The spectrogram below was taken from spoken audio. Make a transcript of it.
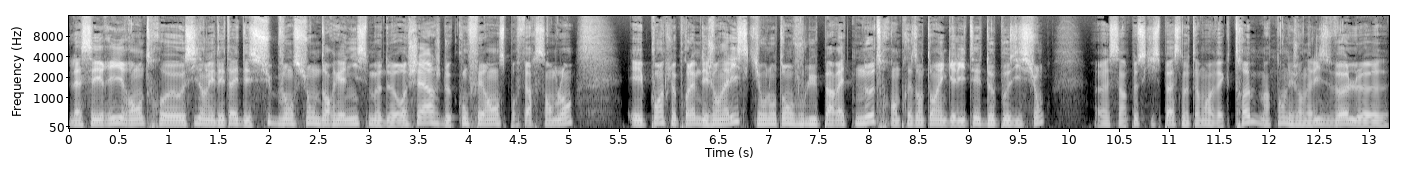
La série rentre euh, aussi dans les détails des subventions d'organismes de recherche, de conférences pour faire semblant, et pointe le problème des journalistes qui ont longtemps voulu paraître neutres en présentant égalité d'opposition. Euh, c'est un peu ce qui se passe notamment avec Trump. Maintenant, les journalistes veulent euh,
